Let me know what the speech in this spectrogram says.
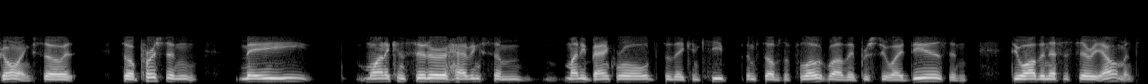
going. So it, so a person may want to consider having some money bankrolled so they can keep themselves afloat while they pursue ideas and do all the necessary elements.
